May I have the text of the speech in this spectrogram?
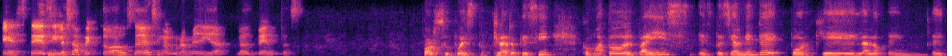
Este, sí. les afectó a ustedes en alguna medida las ventas? Por supuesto, claro que sí, como a todo el país, especialmente porque el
